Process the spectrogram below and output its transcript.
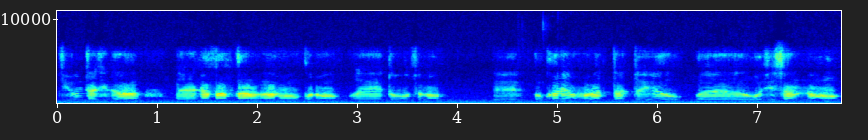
自分たちが、えー、中ああの、えーとそのえー、お金をもらったという、えー、おじさんの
